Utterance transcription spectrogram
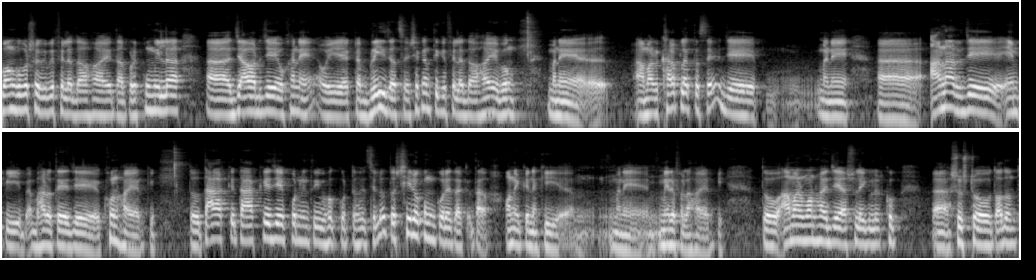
বঙ্গোপসাগরে ফেলে দেওয়া হয়, তারপরে কুমিল্লা যাওয়ার যে ওখানে ওই একটা ব্রিজ আছে, সেখান থেকে ফেলে দেওয়া হয় এবং মানে আমার খারাপ লাগতেছে যে মানে আনার যে এমপি ভারতে যে খুন হয় আর কি, তো তাকে তাকে যে পরিণতি ভোগ করতে হয়েছিল, তো সেরকম করে তাকে, তা অনেকে নাকি মানে মেরে ফেলা হয় আর কি। তো আমার মনে হয় যে আসলে এগুলোর খুব সুষ্ঠু তদন্ত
